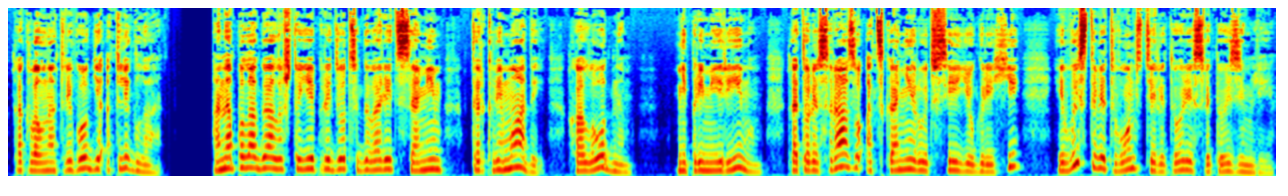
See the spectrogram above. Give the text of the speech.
как волна тревоги отлегла, она полагала, что ей придется говорить с самим Терквимадой, холодным, непримиримым, который сразу отсканирует все ее грехи и выставит вон с территории Святой Земли.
